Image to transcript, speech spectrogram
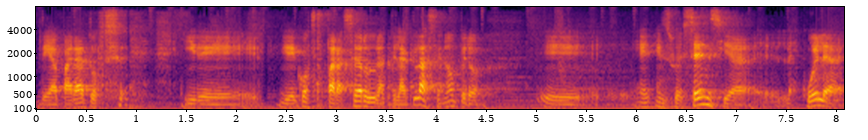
de, aparatos y, de, cosas para hacer durante la clase, ¿no? Pero eh, en, su esencia, la escuela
